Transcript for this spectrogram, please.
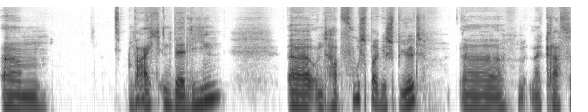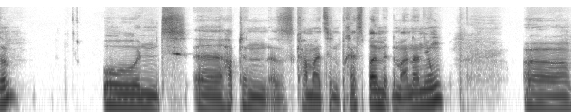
Ähm, war ich in Berlin äh, und habe Fußball gespielt äh, mit einer Klasse. Und äh, habe dann, also es kam halt so ein Pressball mit einem anderen Jungen. Äh,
